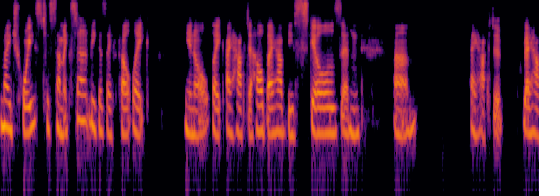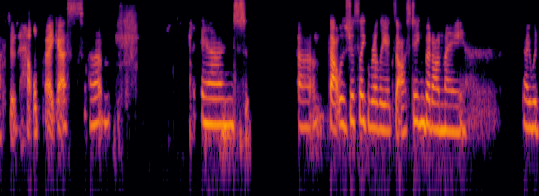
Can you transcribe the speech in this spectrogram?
my choice to some extent because I felt like, you know, like I have to help. I have these skills and um, I have to I have to help, I guess. Um, and um, that was just like really exhausting. But on my, I would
